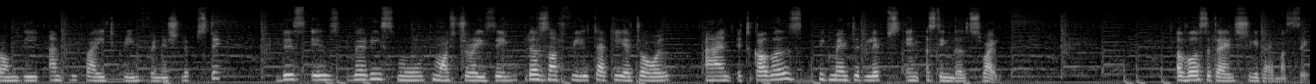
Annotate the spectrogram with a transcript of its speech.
From the Amplified Cream Finish lipstick. This is very smooth, moisturizing, does not feel tacky at all and it covers pigmented lips in a single swipe. A versatile shade I must say.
